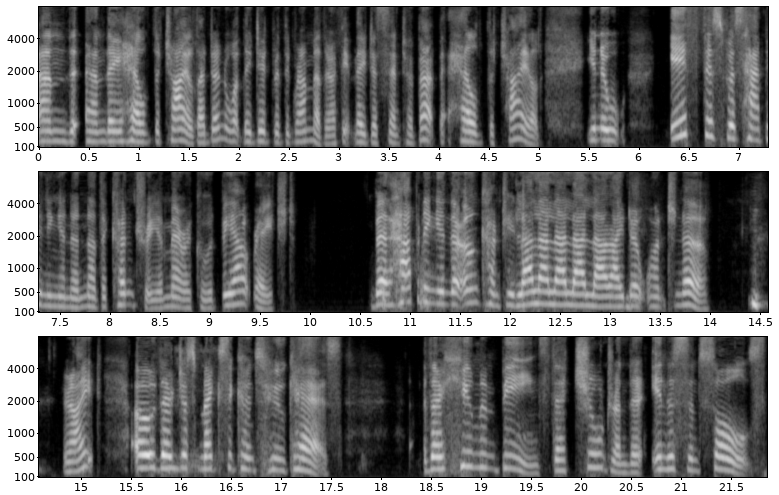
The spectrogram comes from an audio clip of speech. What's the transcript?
And and they held the child. I don't know what they did with the grandmother. I think they just sent her back but held the child. You know if this was happening in another country, America would be outraged. But happening in their own country, la la la la la, I don't want to know. right? Oh, they're just Mexicans, who cares? They're human beings, they're children, they're innocent souls,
